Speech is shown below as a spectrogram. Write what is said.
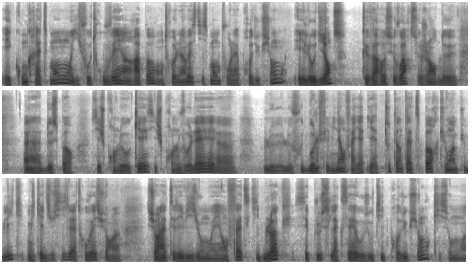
Et concrètement, il faut trouver un rapport entre l'investissement pour la production et l'audience que va recevoir ce genre de, euh, de sport. Si je prends le hockey, si je prends le volet, euh, le, football féminin. Enfin, il y, a tout un tas de sports qui ont un public, mais qui est difficile à trouver sur, euh, sur la télévision. Et en fait, ce qui bloque, c'est plus l'accès aux outils de production qui sont, euh,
